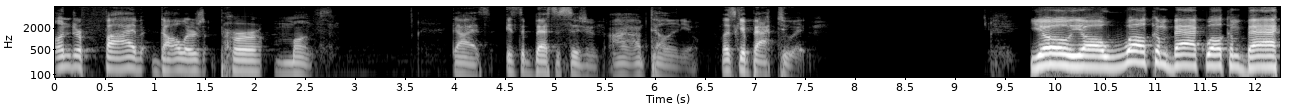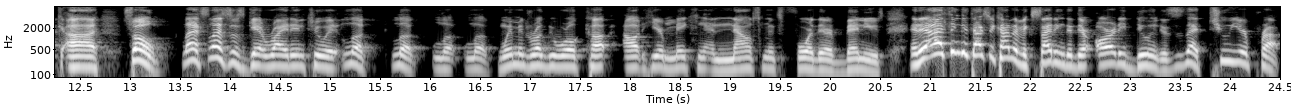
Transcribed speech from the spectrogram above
under $5 per month. Guys, it's the best decision. I, am telling you. Let's get back to it. Yo, y'all, welcome back. Welcome back. Uh, so let's let's just get right into it. Look, look, look, look. Women's Rugby World Cup out here making announcements for their venues. And I think it's actually kind of exciting that they're already doing this. This is that two-year prep.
